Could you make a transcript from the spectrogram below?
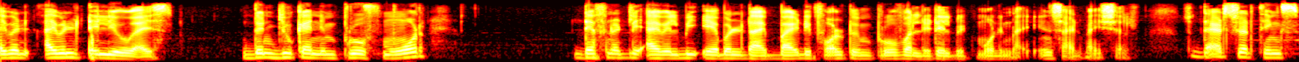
i will i will tell you guys. Then you can improve more definitely i will be able to, by default to improve a little bit more in my inside myself. So that's where things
